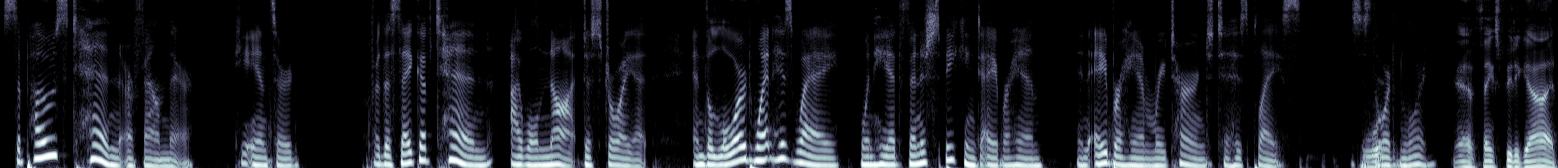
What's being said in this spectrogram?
Suppose 10 are found there. He answered, For the sake of 10, I will not destroy it. And the Lord went his way when he had finished speaking to Abraham, and Abraham returned to his place. This is the word of the Lord. Yeah, thanks be to God.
